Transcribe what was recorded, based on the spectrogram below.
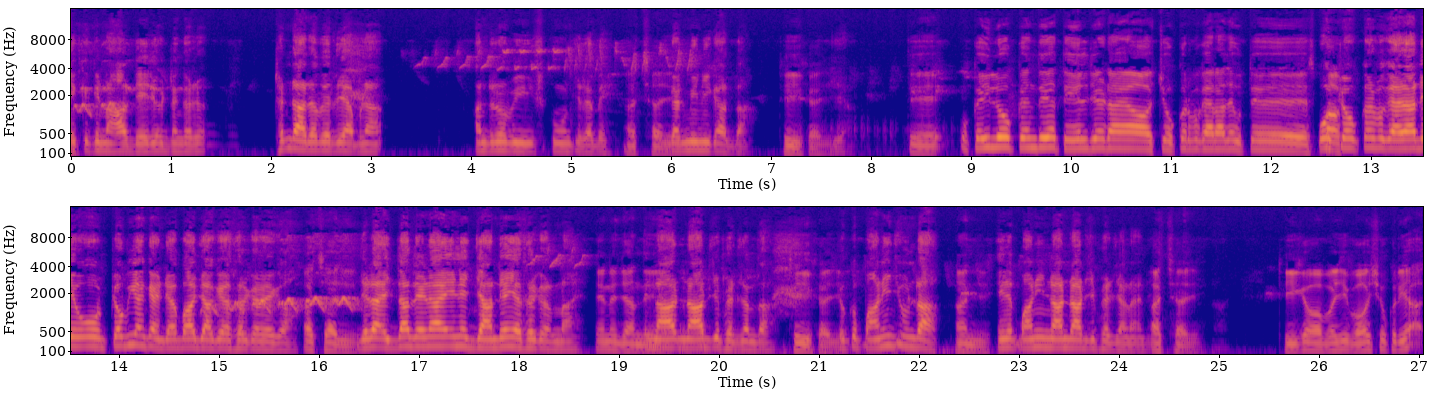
ਇੱਕ ਇੱਕ ਨਾਲ ਦੇ ਦਿਓ ਡੰਗਰ। ਠੰਡਾ ਰਵੇ ਤੇ ਆਪਣਾ ਅੰਦਰੋਂ ਵੀ ਸਕੂਨ ਚ ਰਵੇ। ਅੱਛਾ ਜੀ। ਗਰਮੀ ਨਹੀਂ ਕਰਦਾ। ਠੀਕ ਹੈ ਜੀ। ਤੇ ਉਹ ਕਈ ਲੋਕ ਕਹਿੰਦੇ ਆ ਤੇਲ ਜਿਹੜਾ ਆ ਉਹ ਚੋਕਰ ਵਗੈਰਾ ਦੇ ਉੱਤੇ ਉਹ ਚੋਕਰ ਵਗੈਰਾ ਦੇ ਉਹ 24 ਘੰਟਿਆਂ ਬਾਅਦ ਜਾ ਕੇ ਅਸਰ ਕਰੇਗਾ। ਅੱਛਾ ਜੀ। ਜਿਹੜਾ ਇਦਾਂ ਦੇਣਾ ਇਹਨੇ ਜਾਂਦਿਆਂ ਹੀ ਅਸਰ ਕਰਨਾ ਹੈ। ਇਹਨੇ ਜਾਂਦੇ ਨਾੜ ਨਾੜ 'ਚ ਫਿਰ ਜਾਂਦਾ। ਠੀਕ ਹੈ ਜੀ। ਕਿਉਂਕਿ ਪਾਣੀ 'ਚ ਹੁੰਦਾ। ਹਾਂਜੀ। ਇਹਨੇ ਪਾਣੀ ਨਾੜ ਨਾੜ 'ਚ ਫਿਰ ਜਾਣਾ ਇਹਨੇ। ਅੱਛਾ ਜੀ। ਠੀਕ ਹੈ ਬਾਬਾ ਜੀ ਬਹੁਤ ਸ਼ੁਕਰੀਆ।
